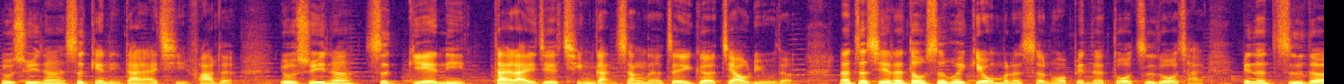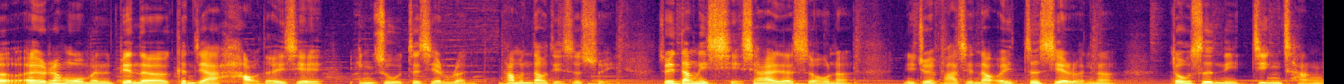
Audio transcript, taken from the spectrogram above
有谁呢是给你带来启发的？有谁呢是给你带来一些情感上的这一个交流的？那这些呢都是会给我们的生活变得多姿多彩，变得值得呃让我们变得更加好的一些因素。这些人他们到底是谁？所以当你写下来的时候呢？你就会发现到，哎，这些人呢，都是你经常、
